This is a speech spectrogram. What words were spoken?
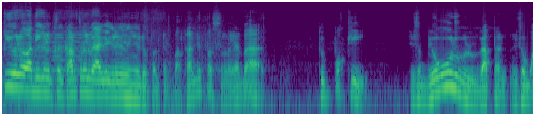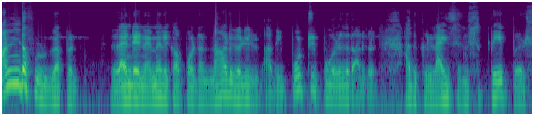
தீவிரவாதிகளுக்கு கடத்தல் வேலைகளில் ஈடுபட்டிருப்பார் கண்டிப்பாக சொல்லுங்கள் துப்பாக்கி it's a beautiful weapon it's a wonderful weapon London America போன்ற நாடுகளில் அதை போற்றி புகழ்கிறார்கள் அதுக்கு லைசன்ஸ் பேப்பர்ஸ்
